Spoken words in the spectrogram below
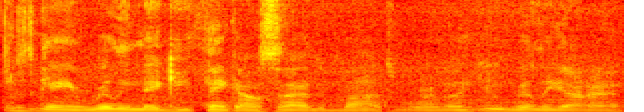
This game really make you think outside the box, bro. Like you really gotta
